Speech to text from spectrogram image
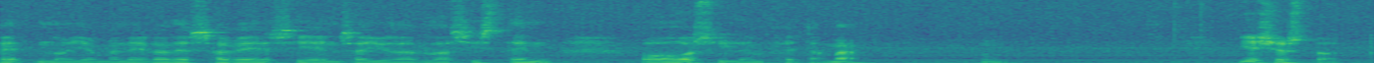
fet no hi ha manera de saber si ens ha ajudat l'assistent o si l'hem fet a mà mm? i això és tot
